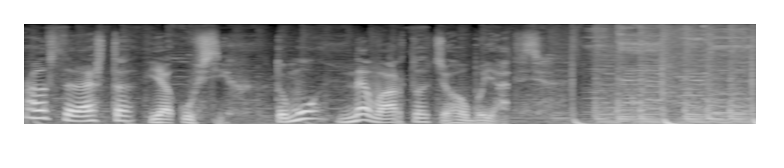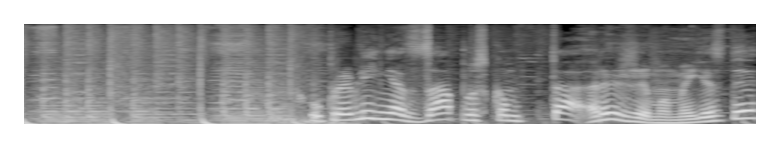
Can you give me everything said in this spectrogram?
Але все решта, як у всіх. Тому не варто цього боятися. Управління запуском та режимами їзди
